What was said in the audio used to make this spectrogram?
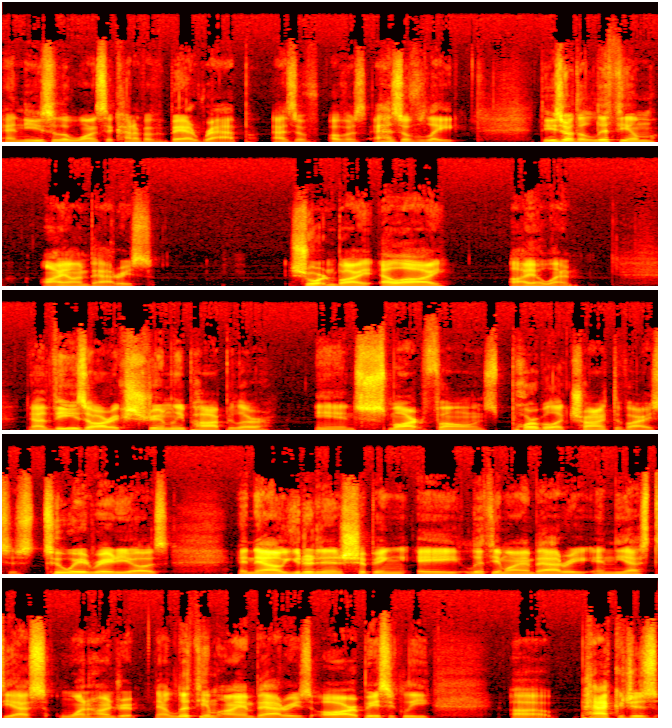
And these are the ones that kind of have a bad rap as of, of as of late. These are the lithium ion batteries, shortened by Li ION. Now, these are extremely popular in smartphones, portable electronic devices, two way radios, and now Uniden is shipping a lithium ion battery in the SDS 100. Now, lithium ion batteries are basically uh, packages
